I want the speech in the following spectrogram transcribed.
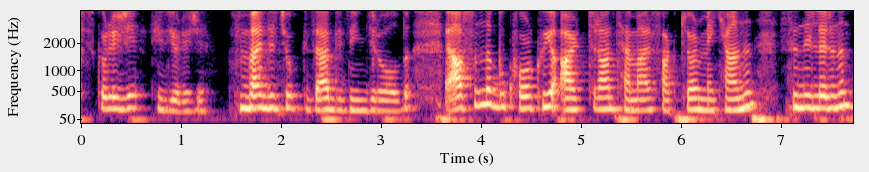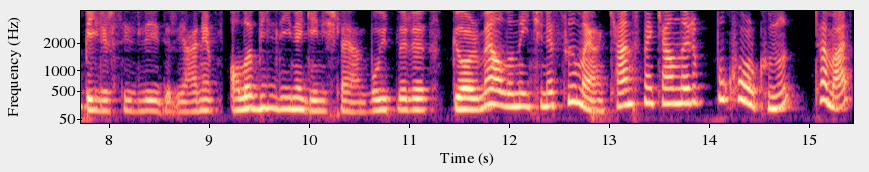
psikoloji, fizyoloji. Bence çok güzel bir zincir oldu. E aslında bu korkuyu arttıran temel faktör mekanın sınırlarının belirsizliğidir. Yani alabildiğine genişleyen, boyutları görme alanı içine sığmayan kent mekanları bu korkunun temel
